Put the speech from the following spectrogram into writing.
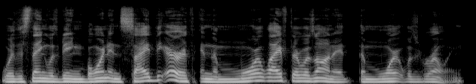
where this thing was being born inside the Earth, and the more life there was on it, the more it was growing.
